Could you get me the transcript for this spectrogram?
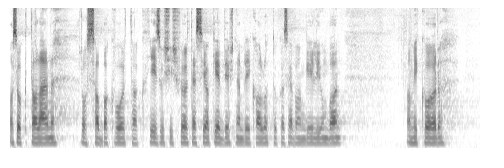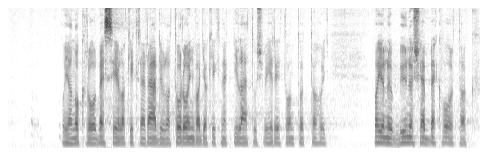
Azok talán rosszabbak voltak. Jézus is fölteszi a kérdést, nemrég hallottuk az evangéliumban, amikor olyanokról beszél, akikre rádül a torony, vagy akiknek Pilátus vérét ontotta, hogy vajon ők bűnösebbek voltak?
